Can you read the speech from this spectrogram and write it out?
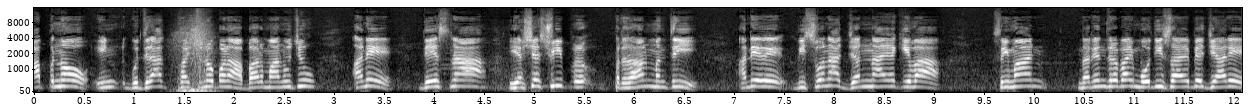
આપનો ગુજરાત ફર્સ્ટનો પણ આભાર માનું છું. અને દેશના યશસ્વી પ્ર- પ્રધાનમંત્રી અને વિશ્વના જનનાયક એવા શ્રીમાન નરેન્દ્રભાઈ મોદી સાહેબે જ્યારે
